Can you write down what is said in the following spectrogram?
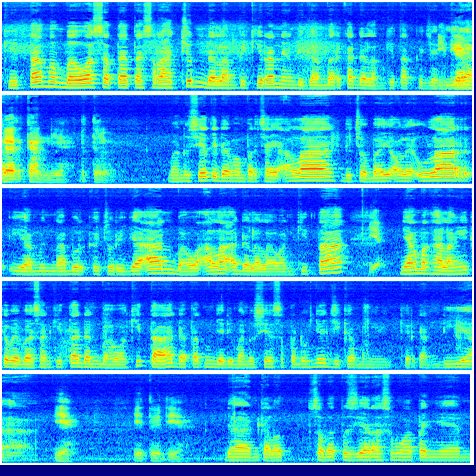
kita membawa setetes racun dalam pikiran yang digambarkan dalam kitab kejadian. Digambarkan ya, betul. Manusia tidak mempercayai Allah, dicobai oleh ular, ia menabur kecurigaan bahwa Allah adalah lawan kita yeah. yang menghalangi kebebasan kita dan bahwa kita dapat menjadi manusia sepenuhnya jika memikirkan Dia. Iya, yeah, itu dia. Dan kalau sobat peziarah semua pengen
